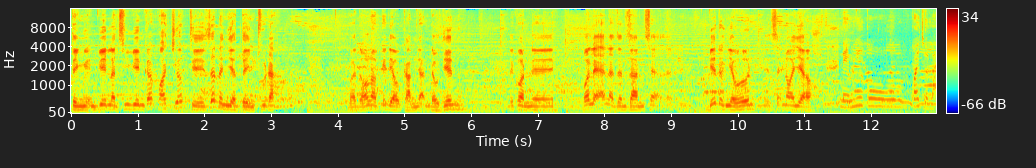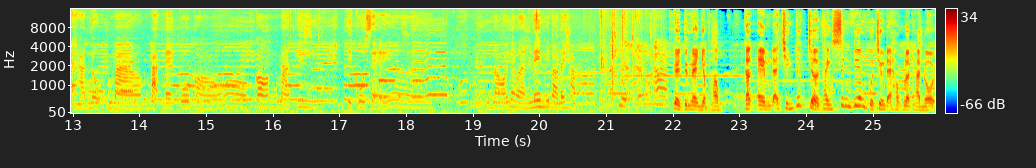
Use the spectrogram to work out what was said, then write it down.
tình nguyện viên lần sinh viên các khóa trước thì rất là nhiệt tình chu đáo và đó là cái điều cảm nhận đầu tiên thôi. Thế còn ờ, có lẽ là dần dần sẽ biết được nhiều hơn sẽ nói nhiều nếu như cô quay trở lại Hà Nội mà bạn bè cô có con mà thi thì cô sẽ ờ, nói rằng là nên đi vào đây học. Kể từ ngày nhập học, các em đã chính thức trở thành sinh viên của trường Đại học Luật Hà Nội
